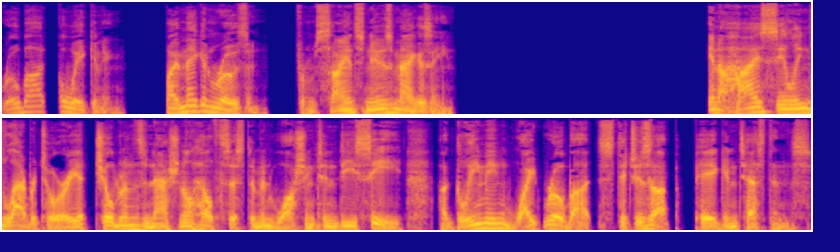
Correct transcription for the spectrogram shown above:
Robot Awakening by Meghan Rosen from Science News Magazine. In a high ceilinged laboratory at Children's National Health System in Washington, D.C., a gleaming white robot stitches up pig intestines.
